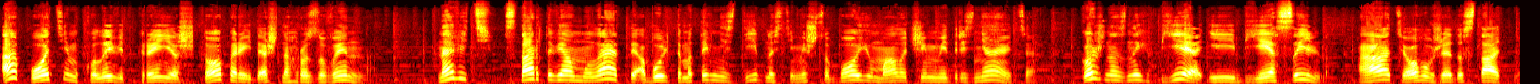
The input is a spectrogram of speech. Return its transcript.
а потім, коли відкриєш, то перейдеш на грозовинна. Навіть стартові амулети або ультимативні здібності між собою мало чим відрізняються. Кожна з них б'є і б'є сильно, а цього вже достатньо.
